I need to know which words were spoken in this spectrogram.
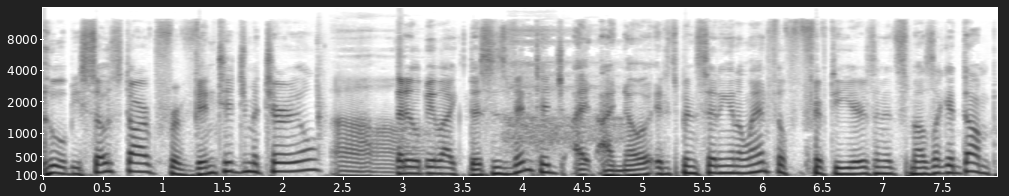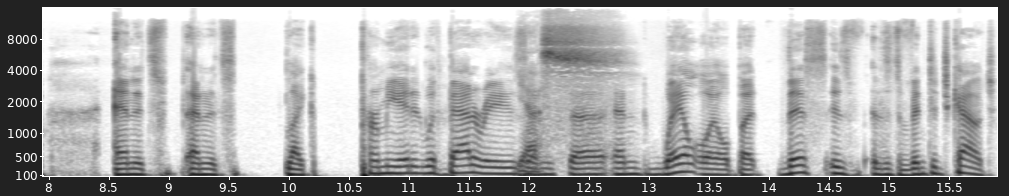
who will be so starved for vintage material oh. that it'll be like this is vintage. I, I know it's been sitting in a landfill for 50 years and it smells like a dump, and it's and it's like permeated with batteries yes. and uh, and whale oil. But this is a vintage couch.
